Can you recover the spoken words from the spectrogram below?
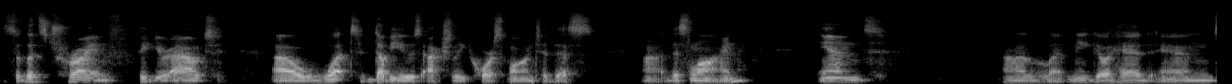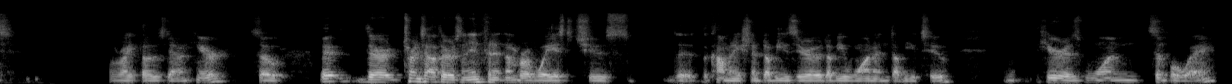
so let's try and figure out uh, what W's actually correspond to this, uh, this line. And uh, let me go ahead and write those down here. So there, there turns out there's an infinite number of ways to choose the, the combination of W0, W1, and W2. Here is one simple way.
